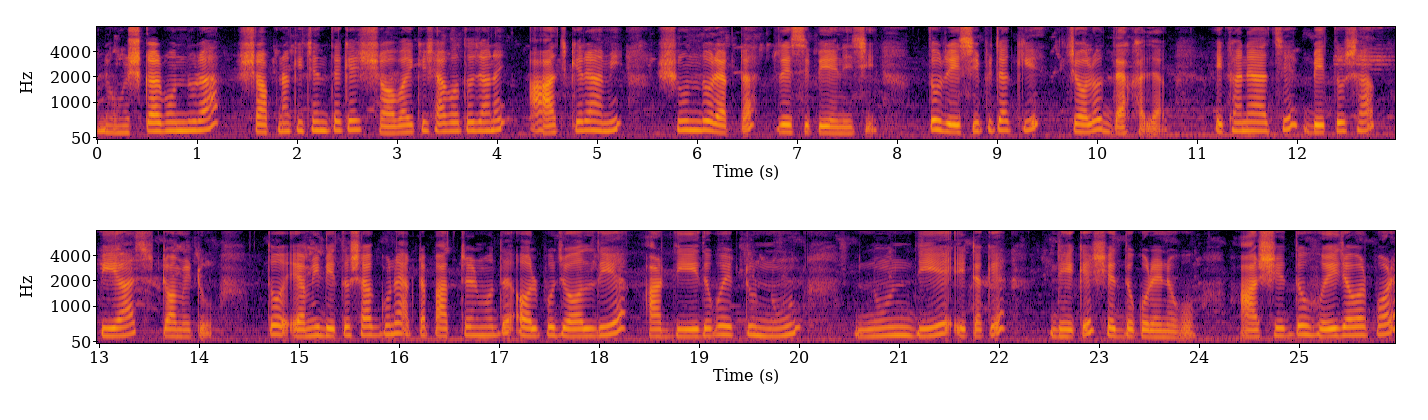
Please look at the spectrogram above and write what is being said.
নমস্কার বন্ধুরা, স্বপ্না কিচেন থেকে সবাইকে স্বাগত জানাই। আজকের আমি সুন্দর একটা রেসিপি এনেছি। তো রেসিপিটা কি? চলো দেখা যাক। এখানে আছে বেতো শাক, পেঁয়াজ, টমেটো। তো আমি বেতো শাকগুলো একটা পাত্রের মধ্যে অল্প জল দিয়ে আর দিয়ে দেবো একটু নুন। নুন দিয়ে এটাকে ঢেকে সেদ্ধ করে নেব। আর সেদ্ধ হয়ে যাওয়ার পরে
